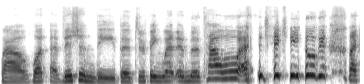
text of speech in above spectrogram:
wow what a vision the the dripping wet in the towel and taking all the like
